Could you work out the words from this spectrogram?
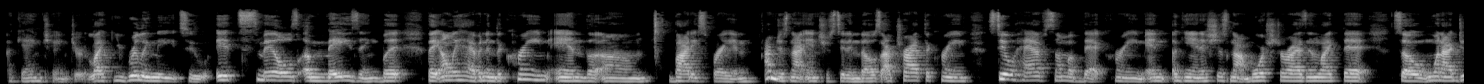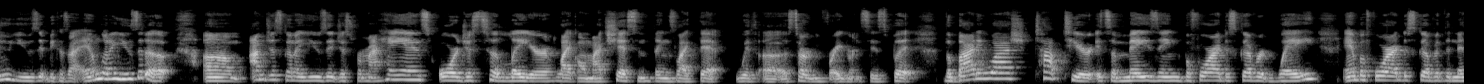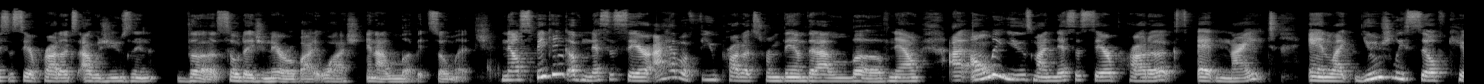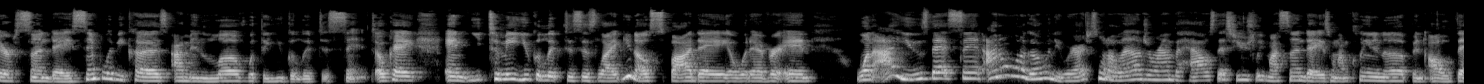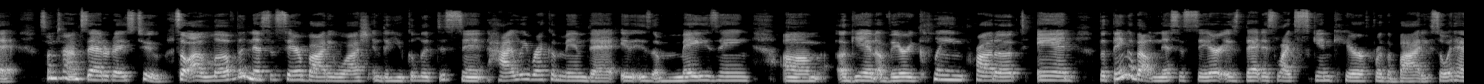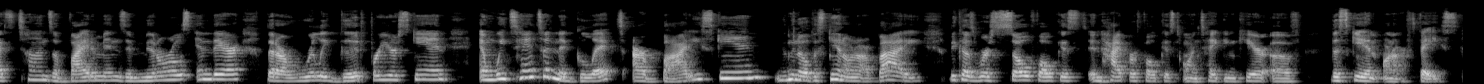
a game changer. Like you really need to. It smells amazing, but they only have it in the cream and the um, body spray. And I'm just not interested in those. I've tried the cream, still have some of that cream. And again, it's just not moisturizing like that. So when I do use it, because I am going to use it up, um, I'm just going to use it just for my hands or just to layer like on my chest and things like that with uh, certain fragrances. But the body wash, top tier. It's amazing. Before I discovered Ouai and before I discovered the Necessaire product, products, I was using the Sol de Janeiro body wash and I love it so much. Now, speaking of Necessaire, I have a few products from them that I love. Now, I only use my Necessaire products at night and like usually self-care Sunday simply because I'm in love with the eucalyptus scent, okay? And to me, eucalyptus is like, you know, spa day or whatever. And when I use that scent, I don't want to go anywhere. I just want to lounge around the house. That's usually my Sundays when I'm cleaning up and all of that. Sometimes Saturdays too. So I love the Necessaire body wash in the eucalyptus scent. Highly recommend that. It is amazing. Um, again, a very clean product. And the thing about Necessaire is that it's like skincare for the body. So it has tons of vitamins and minerals in there that are really good for your skin. And we tend to neglect our body skin, you know, the skin on our body because we're so focused and hyper focused on taking care of the skin on our face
